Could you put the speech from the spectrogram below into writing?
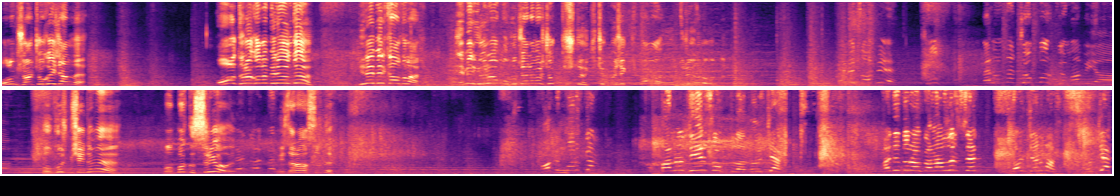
Oğlum şu an çok heyecanlı. O Dragon'un biri öldü. Bire bir kaldılar. Emir görüyor musun? Bu canavar çok güçlü. Küçük böcek gibi ama öldürüyor Dragon'ları. Evet abi. Çok, ben ondan çok korkuyorum abi ya. Korkunç bir şey değil mi? Bak bak ısırıyor. Evet abi ben Ejderha ısırdı. Abi korkuyorum. Bana zehir soktular öleceğim. Hadi Dragon alırsın. Lan canım az. Öleceğim.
